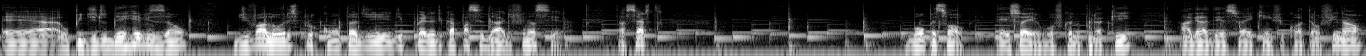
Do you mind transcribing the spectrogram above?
é o pedido de revisão de valores por conta de, de perda de capacidade financeira. Tá certo? Bom, pessoal, é isso aí. Eu vou ficando por aqui. Agradeço aí quem ficou até o final.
